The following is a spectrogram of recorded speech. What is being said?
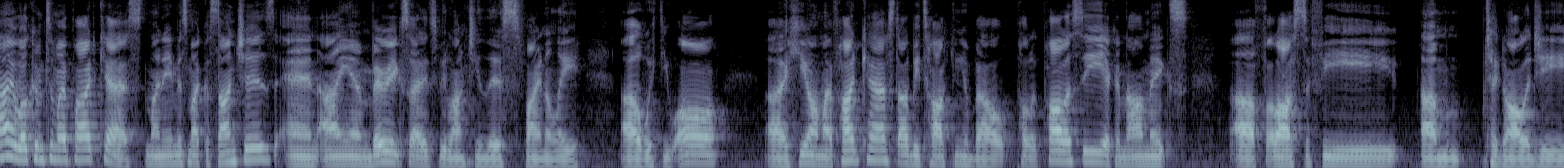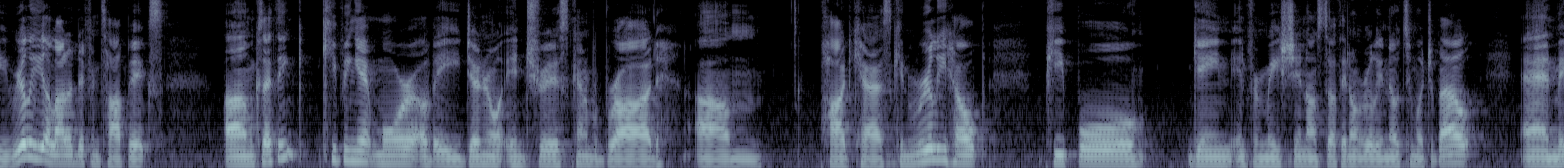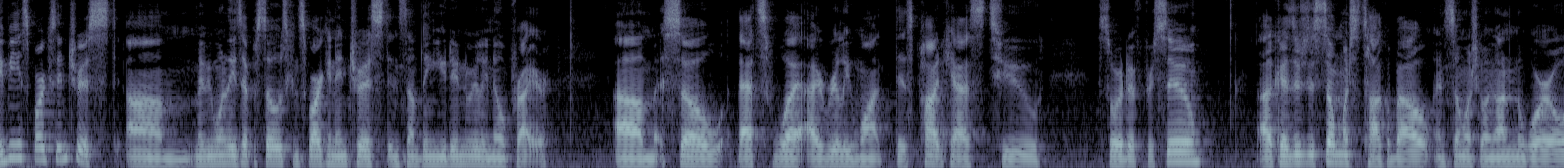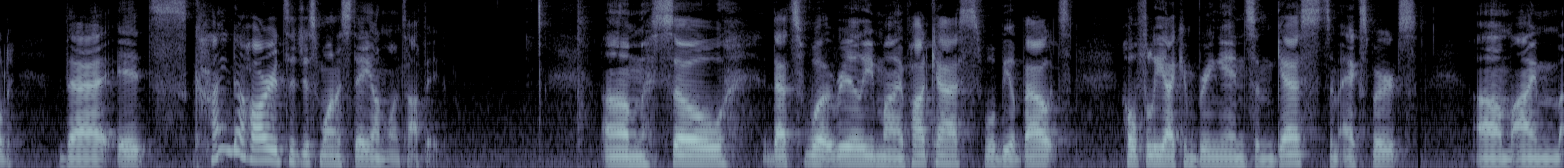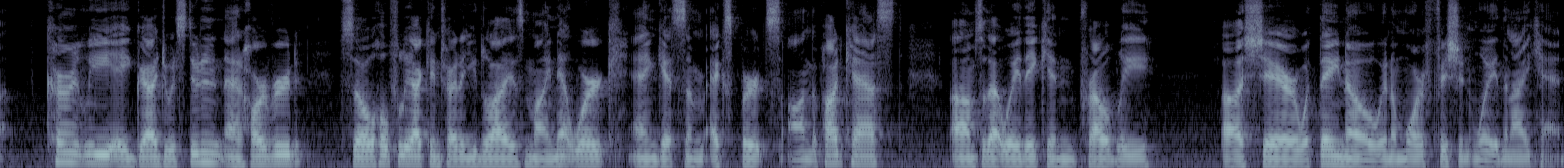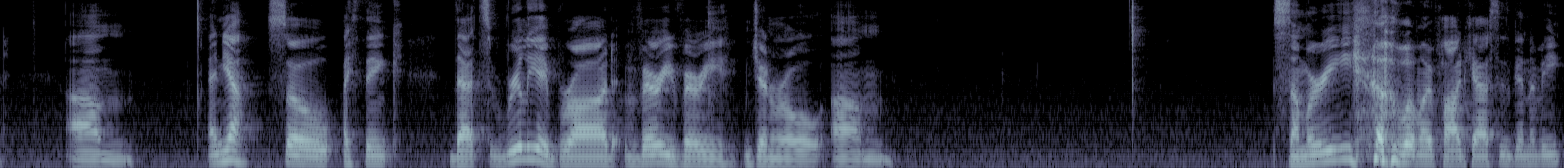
Hi, welcome to my podcast. My name is Michael Sanchez, and I am very excited to be launching this finally uh, with you all. Uh, here on my podcast, I'll be talking about public policy, economics, uh, philosophy, um, technology, really a lot of different topics. Because I think keeping it more of a general interest, kind of a broad um, podcast, can really help people gain information on stuff they don't really know too much about. And maybe it sparks interest. Um, maybe one of these episodes can spark an interest in something you didn't really know prior. Um, so that's what I really want this podcast to sort of pursue. Because uh, there's just so much to talk about and so much going on in the world that it's kind of hard to just want to stay on one topic. Um, so that's what really my podcast will be about. Hopefully, I can bring in some guests, some experts. Um, I'm currently a graduate student at Harvard, so hopefully, I can try to utilize my network and get some experts on the podcast um, so that way they can probably uh, share what they know in a more efficient way than I can. Um, and yeah, so I think that's really a broad, very, very general um, summary of what my podcast is going to be.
